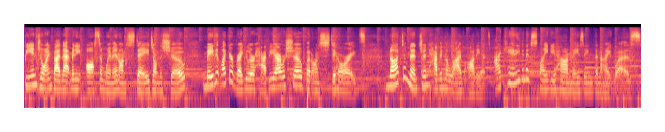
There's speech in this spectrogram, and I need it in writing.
Being joined by that many awesome women on stage on the show made it like a regular happy hour show, but on steroids. Not to mention having the live audience. I can't even explain to you how amazing the night was.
